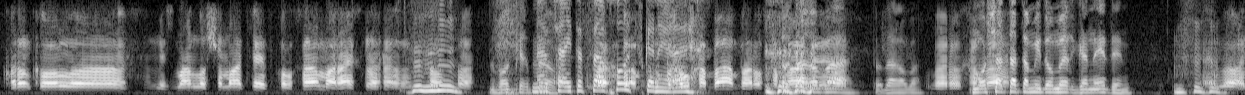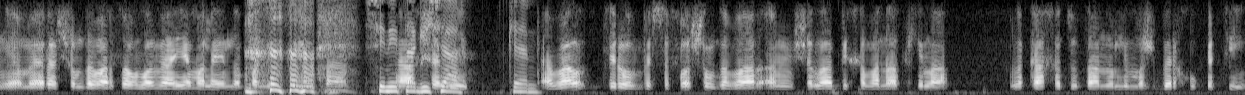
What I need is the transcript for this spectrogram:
קודם כל, מזמן לא שמעתי את קולך, מר אייכנר. בוקר טוב. מאז שהיית שר חוץ כנראה. ברוך הבא, ברוך הבא. תודה רבה, תודה רבה. כמו שאתה תמיד אומר, גן עדן. לא, אני אומר, שום דבר טוב לא מאיים עלינו. שינית גישה, כן. אבל תראו, בסופו של דבר הממשלה בכוונה תחילה לקחת אותנו למשבר חוקתי,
